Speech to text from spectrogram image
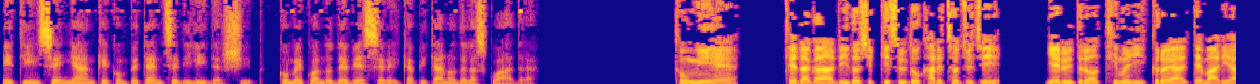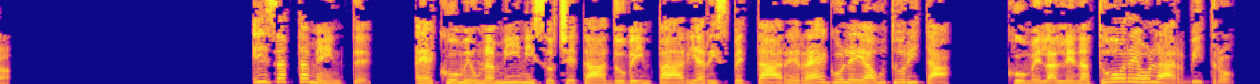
E ti insegna anche competenze di leadership, come quando devi essere il capitano della squadra. 동의해. 게다가 리더십 기술도 가르쳐 주지. 예를 들어 팀을 이끌어야 할 때 말이야. Esattamente. È come una mini società dove impari a rispettare regole e autorità. Come l'allenatore o l'arbitro.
